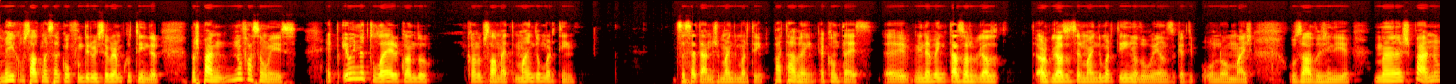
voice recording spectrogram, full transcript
Meio que o pessoal começa a confundir o Instagram com o Tinder. Mas pá, não façam isso. É que eu ainda tolero quando, quando o pessoal mete Mãe do Martim. 17 anos, Mãe do Martim. Pá, tá bem, acontece. É, ainda bem que estás orgulhosa, orgulhosa de ser Mãe do Martim ou do Enzo, que é tipo o nome mais usado hoje em dia. Mas pá, não,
